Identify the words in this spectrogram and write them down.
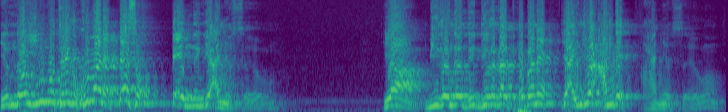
너 일 못하니까 그만해 뺏어 뺏는 게 아니었어요. 야 믿었는데 네가 날 배반해 야 이제 안 돼. 아니었어요.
